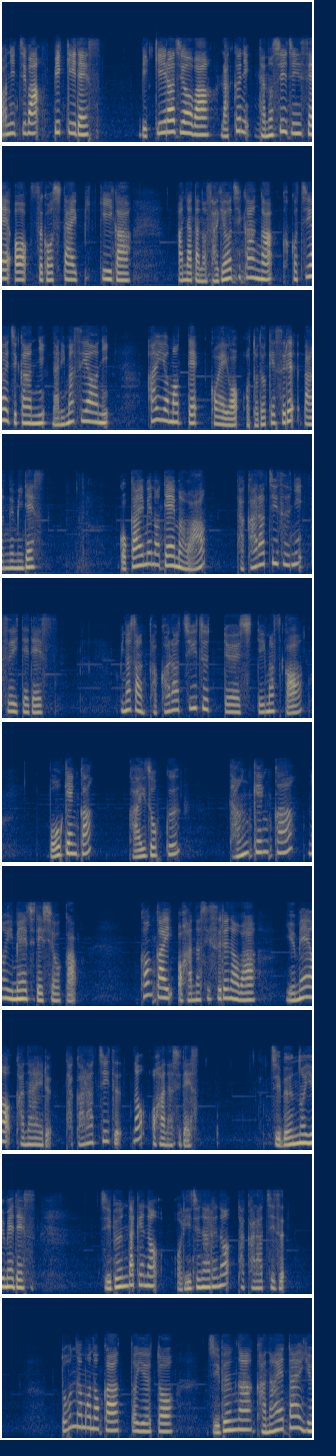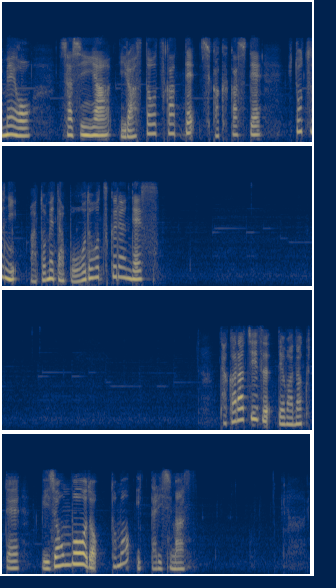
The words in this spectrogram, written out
こんにちは、ビッキーです。ビッキーラジオは楽に楽しい人生を過ごしたいビッキーがあなたの作業時間が心地よい時間になりますように愛を持って声をお届けする番組です。5回目のテーマは宝地図についてです。皆さん宝地図って知っていますか？冒険家？海賊？探検家？のイメージでしょうか？今回お話しするのは夢を叶える宝地図のお話です。自分の夢です。自分だけのオリジナルの宝地図。どんなものかというと、自分が叶えたい夢を写真やイラストを使って視覚化して一つにまとめたボードを作るんです。宝地図ではなくてビジョンボードとも言ったりします。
